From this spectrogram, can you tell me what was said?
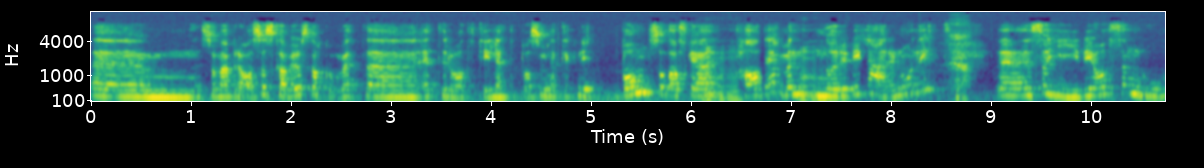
um, som er bra. Så skal vi jo snakke om et, eh, et råd til etterpå som heter knytt bånd, så da skal jeg Mm. ta det. Men Mm. når vi lærer noe nytt, så gir de oss en god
